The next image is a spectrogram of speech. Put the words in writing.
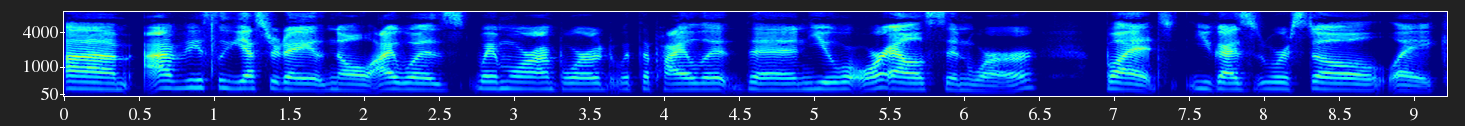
Um, obviously yesterday, Noel, I was way more on board with the pilot than you or Allison were, but you guys were still like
